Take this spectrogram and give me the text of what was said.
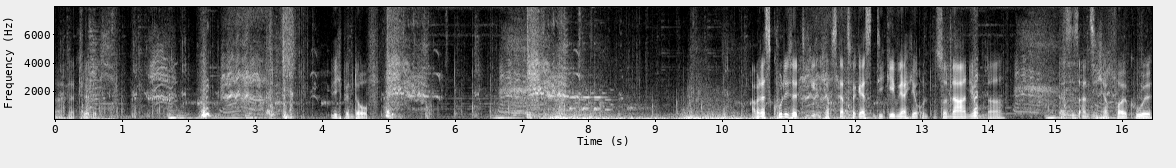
Ach, natürlich. Ich bin doof. Aber das Coole ist ja, die, ich hab's ganz vergessen, die geben ja hier unten Sonanium, ne? Das ist an sich ja voll cool.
